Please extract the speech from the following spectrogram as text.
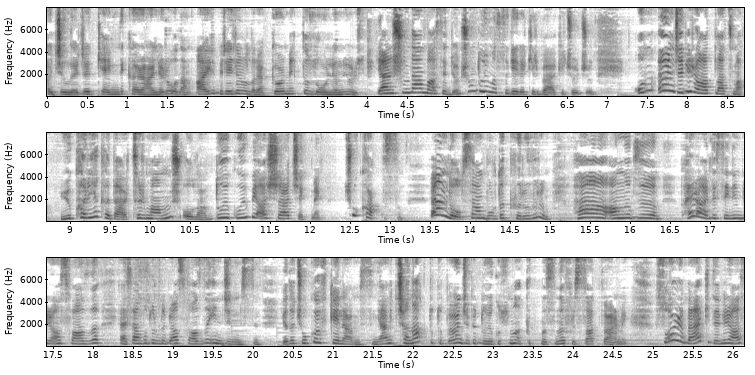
acıları, kendi kararları olan ayrı bireyler olarak görmekte zorlanıyoruz. Yani şundan bahsediyorum. Şunu duyması gerekir belki çocuğun. Onu önce bir rahatlatmak, yukarıya kadar tırmanmış olan duyguyu bir aşağı çekmek. Çok haklısın. Ben de olsam burada kırılırım. Ha anladım. Herhalde senin biraz fazla, yani sen bu durumda biraz fazla incinmişsin ya da çok öfkelenmişsin. Yani çanak tutup önce bir duygusunu akıtmasına fırsat vermek. Sonra belki de biraz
